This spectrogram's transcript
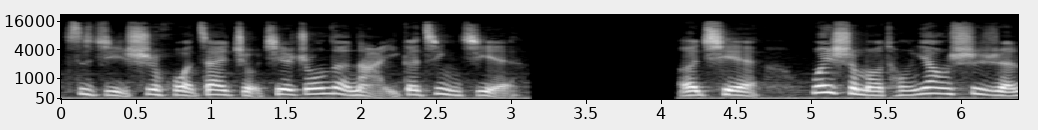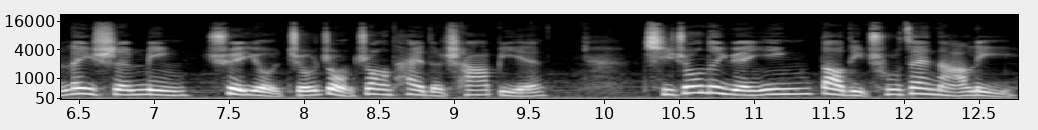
自己是活在九界中的哪一个境界？而且，为什么同样是人类生命，却有九种状态的差别？其中的原因到底出在哪里？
